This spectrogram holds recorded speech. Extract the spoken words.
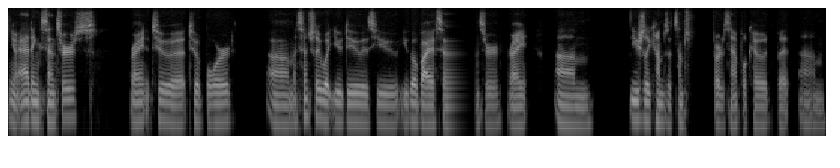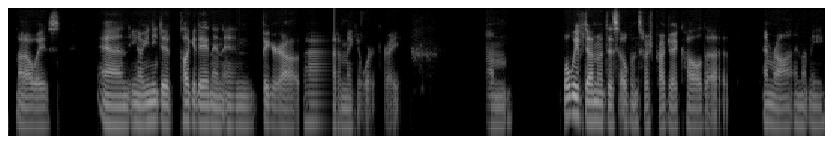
you know adding sensors right to a to a board, um, essentially what you do is you you go buy a sensor right. Um, usually comes with some sort of sample code, but um, not always. And you know, you need to plug it in and, and figure out how to make it work, right? Um, what we've done with this open source project called uh, MRAA, and let me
